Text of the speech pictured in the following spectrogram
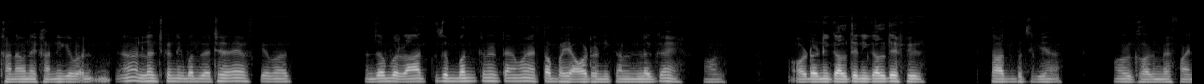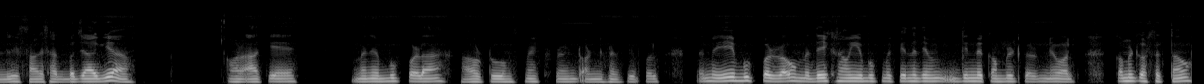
खाना वाना खाने के बाद लंच करने के बाद बैठे रहे। उसके बाद जब रात को जब बंद करने टाइम आया, तब भैया ऑर्डर निकालने लग गए और ऑर्डर निकालते निकालते फिर सात बज गया और घर में फाइनली साढ़े सात बजे आ गया और आके मैंने बुक पढ़ा हाउ टू मेक फ्रेंड और इन्फ्लुएंस पीपल मैं ये बुक पढ़ रहा हूँ मैं देख रहा हूँ ये बुक मैं कितने दिन दिन में कंप्लीट करने वाला कंप्लीट कर सकता हूँ।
